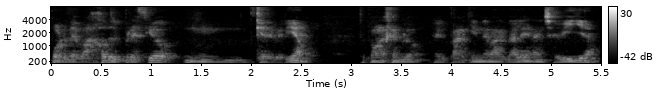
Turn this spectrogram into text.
por debajo del precio mm, que deberíamos. Te pongo un ejemplo, el parking de Magdalena en Sevilla,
